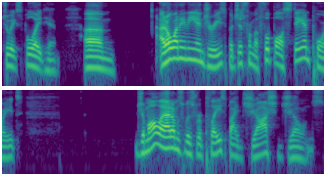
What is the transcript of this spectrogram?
to exploit him? Um, I don't want any injuries, but just from a football standpoint, Jamal Adams was replaced by Josh Jones.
